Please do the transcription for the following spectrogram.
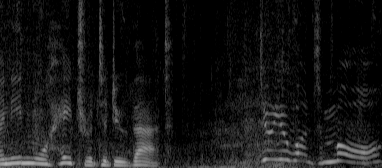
I need more hatred to do that. Do you want more?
